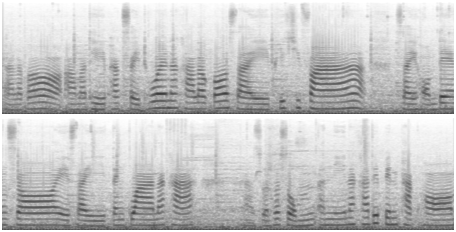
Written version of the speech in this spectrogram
ค่ะแล้วก็เอามาเทพักใส่ถ้วยนะคะ แล้วก็ใส่พริกชี้ฟ้า ใส่หอมแดงซอย ใส่แตงกวานะคะ ส่วนผสมอันนี้นะคะที่เป็นผักหอม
